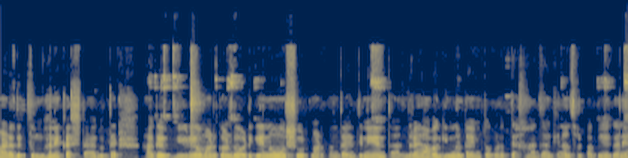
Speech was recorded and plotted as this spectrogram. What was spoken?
ಮಾಡೋದಕ್ಕೆ ತುಂಬಾ ಕಷ್ಟ ಆಗುತ್ತೆ. ಹಾಗೆ ವೀಡಿಯೋ ಮಾಡ್ಕೊಂಡು ಅಡುಗೆನೂ ಶೂಟ್ ಮಾಡ್ಕೊತಾ ಇದ್ದೀನಿ ಅಂತ ಅಂದರೆ ಅವಾಗ ಇನ್ನೂ ಟೈಮ್ ತೊಗೊಳುತ್ತೆ. ಹಾಗಾಗಿ ನಾನು ಸ್ವಲ್ಪ ಬೇಗನೆ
